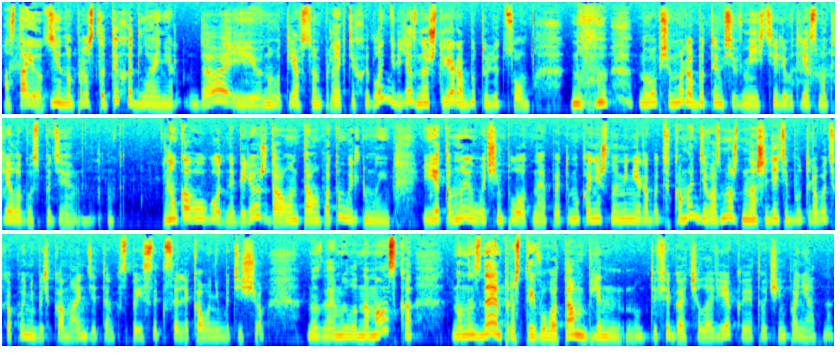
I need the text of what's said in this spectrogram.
остается. Не, ну просто ты хедлайнер, да, и ну вот я в своем проекте хедлайнер, я знаю, что я работаю лицом. Ну, ну, в общем, мы работаем все вместе. Или вот я смотрела, господи, ну, кого угодно берешь, да, он там, а потом говорит мы. И это мы очень плотное. Поэтому, конечно, умение работать в команде, возможно, наши дети будут работать в какой-нибудь команде, там, SpaceX или кого-нибудь еще. Мы знаем Илона Маска, но мы знаем просто его, а там, блин, ну, дофига человек, и это очень понятно.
